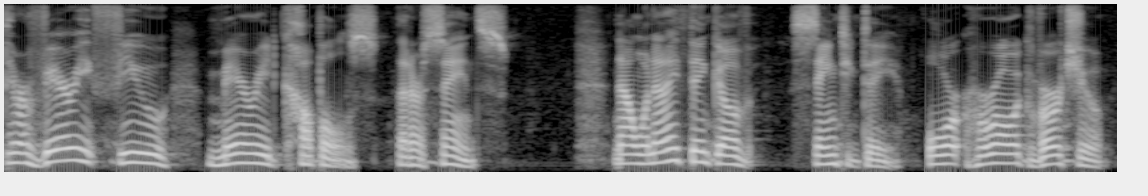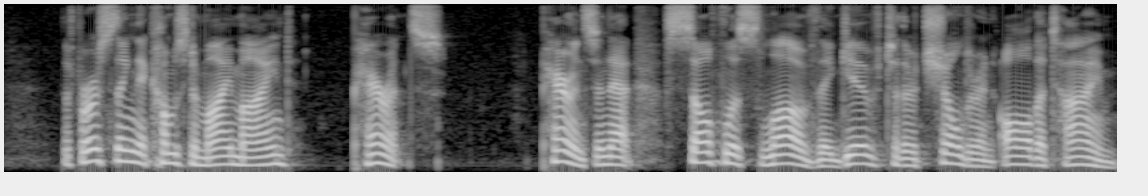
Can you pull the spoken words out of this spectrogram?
There are very few married couples that are saints. Now, when I think of sanctity or heroic virtue, the first thing that comes to my mind parents. Parents and that selfless love they give to their children all the time.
